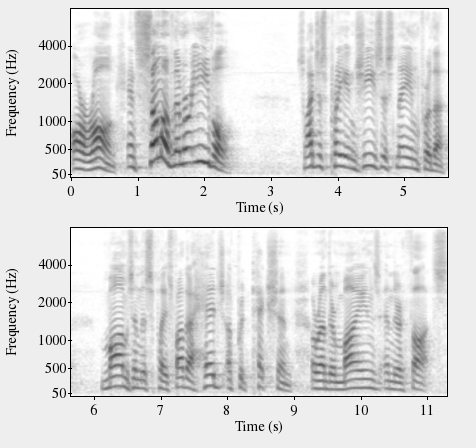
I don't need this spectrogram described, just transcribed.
are wrong. And some of them are evil. So I just pray in Jesus' name for the moms in this place, Father, a hedge of protection around their minds and their thoughts.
